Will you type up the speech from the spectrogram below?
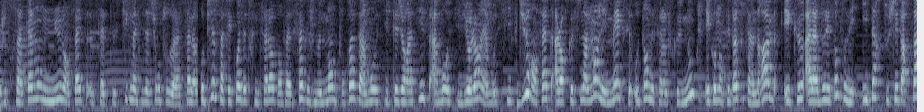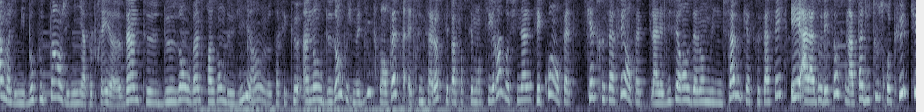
je trouve ça tellement nul en fait cette stigmatisation autour de la salope. Au pire ça fait quoi d'être une salope en fait? C'est ça que je me demande pourquoi c'est un mot aussi péjoratif, un mot aussi violent et un mot aussi dur en fait, alors que finalement les mecs c'est autant des salopes que nous et qu'on n'en fait pas tout un drame et que à l'adolescence on est hyper touché par ça. Moi j'ai mis beaucoup de temps, j'ai mis à peu près 22 euh, ans ou 23 ans de vie, hein. ça fait que un an ou deux ans que je me dis, mais en fait être une salope c'est pas forcément si grave au final. C'est quoi en fait? Qu'est-ce que ça fait en fait la différence d'un homme ou d'une femme, qu'est-ce que ça fait? Et à l'adolescence on n'a pas du tout ce recul. Tu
